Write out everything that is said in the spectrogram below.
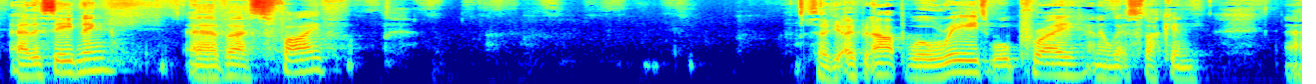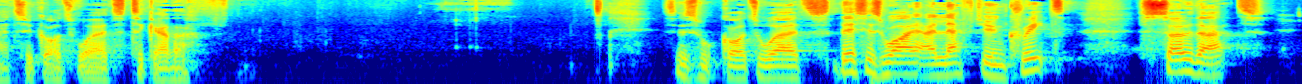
uh, this evening, uh, verse 5. So if you open up, we'll read, we'll pray, and then we'll get stuck in uh, to God's word together. This is God's words. This is why I left you in Crete, so that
